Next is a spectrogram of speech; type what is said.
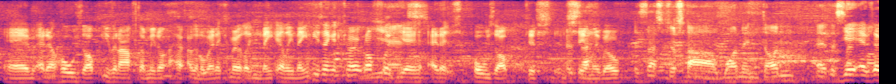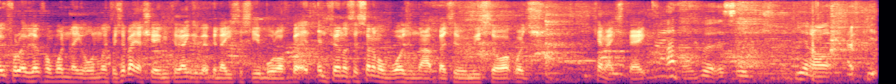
Um, and it holds up even after I mean I don't know when it came out like ni- early 90s I think it came out roughly Yes. yeah and it holds up just Is insanely that- well Is this just a one and done at yeah, it was out for it was out for one night only, which is a bit of a shame because I think it would be nice to see it more of. But in fairness, the cinema wasn't that busy when we saw it, which can expect. I know, but it's like you know, if you,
